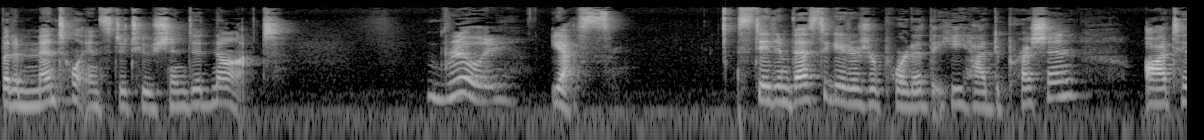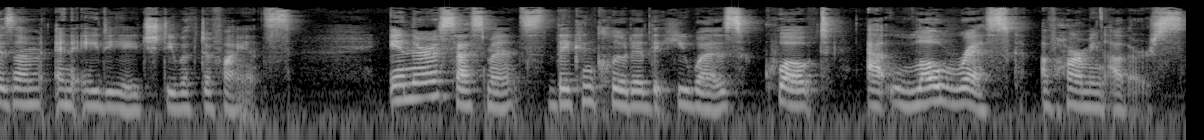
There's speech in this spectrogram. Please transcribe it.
but a mental institution did not. Really? Yes. State investigators reported that he had depression, autism, and ADHD with defiance. In their assessments, they concluded that he was, quote, at low risk of harming others.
